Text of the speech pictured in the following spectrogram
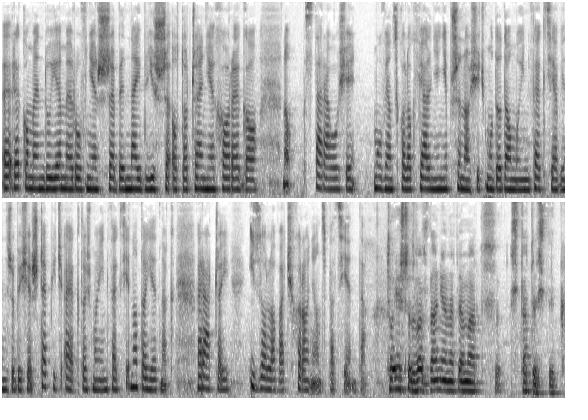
E, rekomendujemy również, żeby najbliższe otoczenie chorego no, starało się mówiąc kolokwialnie, nie przynosić mu do domu infekcji, a więc żeby się szczepić, a jak ktoś ma infekcję, no to jednak raczej izolować, chroniąc pacjenta. To jeszcze dwa zdania na temat statystyk.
